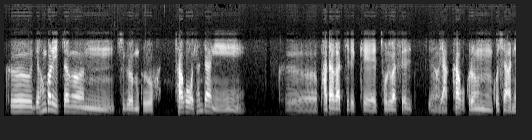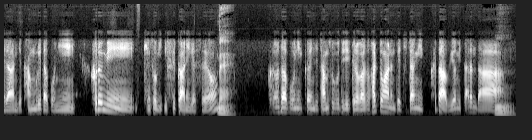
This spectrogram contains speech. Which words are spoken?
그 이제 헝가리 입장은 지금 그 사고 현장이 그 바다같이 이렇게 조류가 세 어, 약하고 그런 곳이 아니라 이제 강물이다 보니 흐름이 계속 있을 거 아니겠어요? 네. 그러다 보니까 이제 잠수부들이 들어가서 활동하는데 지장이 크다, 위험이 따른다. 음.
